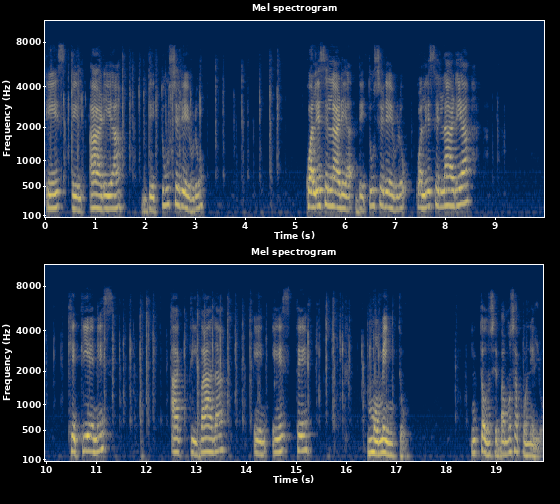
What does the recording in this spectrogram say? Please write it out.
es el área de tu cerebro? ¿Cuál es el área de tu cerebro? ¿Cuál es el área que tienes activada en este momento. Entonces, vamos a ponerlo.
